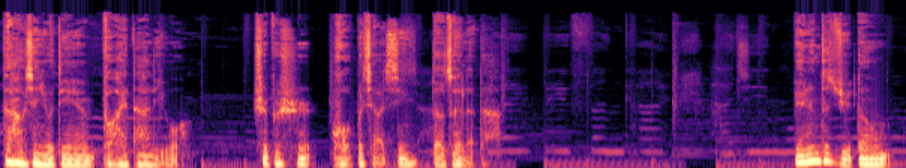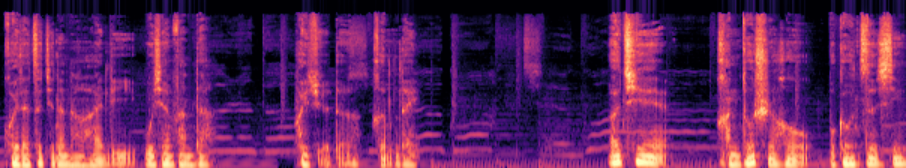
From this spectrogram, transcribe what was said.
他好像有点不爱搭理我。是不是我不小心得罪了他？别人的举动会在自己的脑海里无限放大，会觉得很累，而且很多时候不够自信。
